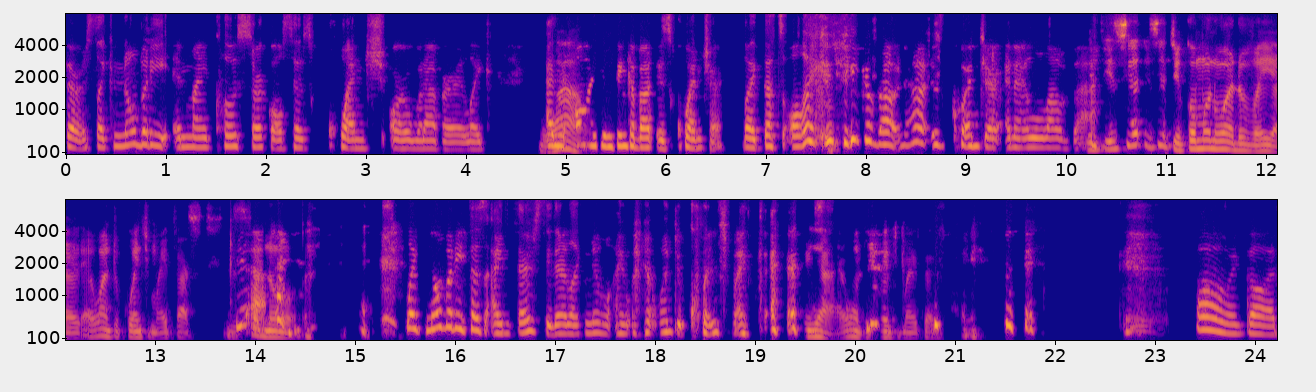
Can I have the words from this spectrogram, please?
thirst. Like nobody in my close circle says quench or whatever. Like and all I can think about is quencher. Like that's all I can think about now is quencher, and I love that. It's, such, it's such a common word over here. I want to quench my thirst. It's Yeah. so normal. Like nobody says I'm thirsty. They're like, no, I, I want to quench my thirst. Yeah, I want to quench my thirst. Oh my God.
